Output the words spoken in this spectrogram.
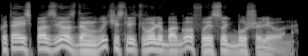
пытаясь по звездам вычислить волю богов и судьбу Шелеона.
